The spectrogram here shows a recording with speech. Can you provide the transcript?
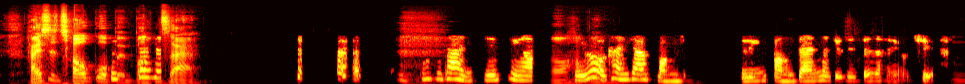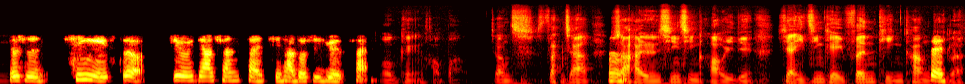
还是超过本帮菜。但是它很接近哦。哦，你如果看一下榜零榜单，那就是真的很有趣。嗯、就是清一色只有一家川菜，其他都是粤菜。OK，好吧。这样子，大家上海人心情好一点，嗯，现在已经可以分庭抗礼了。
